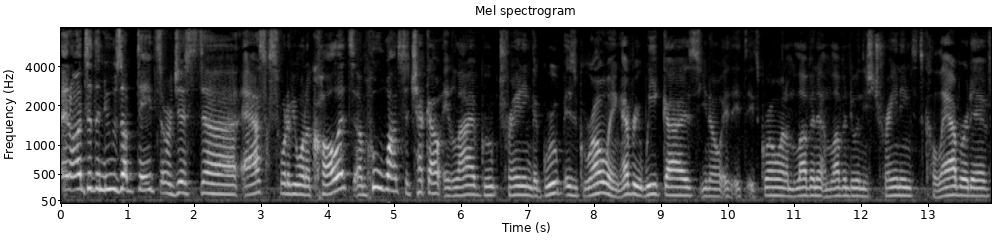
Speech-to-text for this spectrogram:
and on to the news updates or just uh, asks, whatever you want to call it. Um, who wants to check out a live group training? The group is growing every week, guys. You know, it, it, it's growing. I'm loving it. I'm loving doing these trainings. It's collaborative.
